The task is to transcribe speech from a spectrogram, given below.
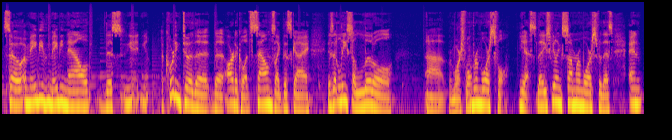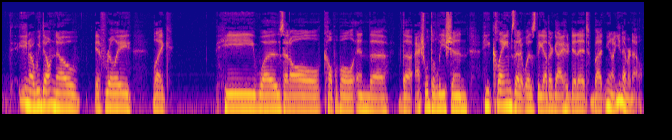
So uh, maybe maybe now this you know according to the the article it sounds like this guy is at least a little Remorseful. remorseful. Yes, that he's feeling some remorse for this. And you know, we don't know if really like he was at all culpable in the the actual deletion. He claims that it was the other guy who did it, but you know, you never know.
